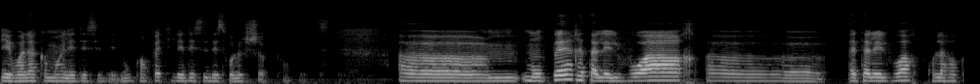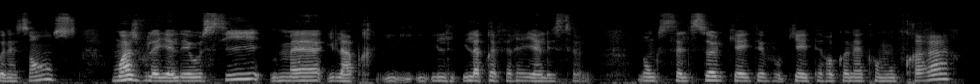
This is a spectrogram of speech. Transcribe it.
Et voilà comment il est décédé. Donc en fait, il est décédé sur le choc en fait. Euh, mon père est allé le voir est allé le voir pour la reconnaissance. Moi, je voulais y aller aussi, mais il a, il, a préféré y aller seul. Donc, c'est le seul qui a, été, qui a été reconnaître mon frère.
